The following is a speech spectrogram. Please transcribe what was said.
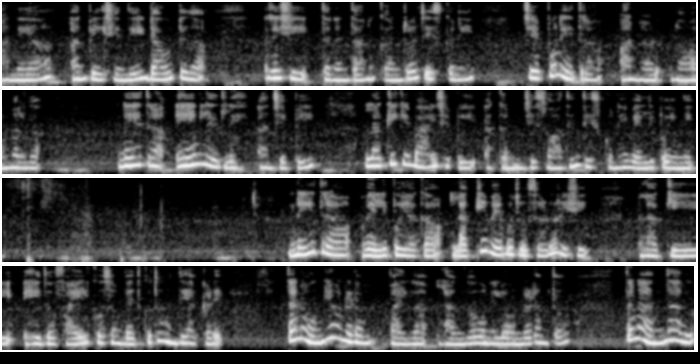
అన్నయ్య అని పిలిచింది డౌట్గా. రిషి తనని తాను కంట్రోల్ చేసుకుని చెప్పు నేత్ర అన్నాడు నార్మల్గా. నేత్ర ఏం లేదులే అని చెప్పి లక్కీకి బాయ్ చెప్పి అక్కడి నుంచి స్వాతిని తీసుకుని వెళ్ళిపోయింది. నేత్ర వెళ్ళిపోయాక లక్కీ వైపు చూశాడు రిషి. లక్కీ ఏదో ఫైల్ కోసం వెతుకుతూ ఉంది అక్కడే. తను వంగి ఉండడం పైగా లంగా ఓనిలో ఉండడంతో తన అందాలు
